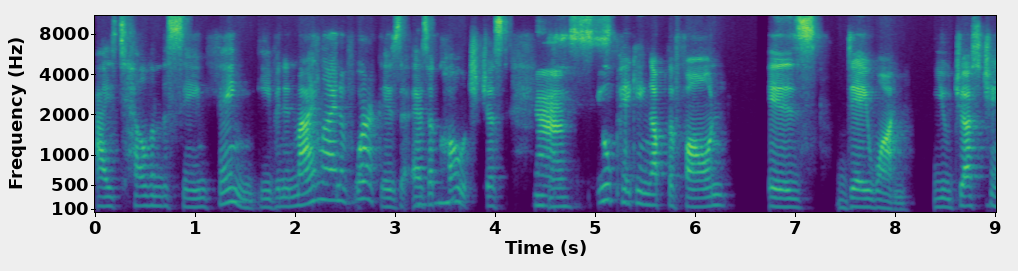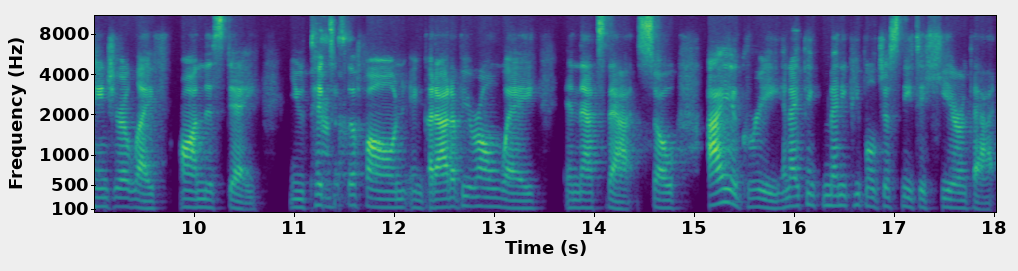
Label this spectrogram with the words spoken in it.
I tell them the same thing, even in my line of work as, as a mm-hmm. coach, just yes. you picking up the phone is day one. You just change your life on this day. You picked up uh-huh. the phone and got out of your own way, and that's that. So I agree. And I think many people just need to hear that,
